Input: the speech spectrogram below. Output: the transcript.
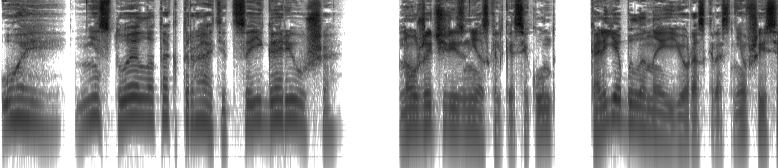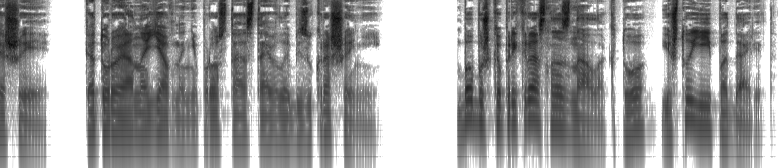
«Ой, не стоило так тратиться, Игорюша!» Но уже через несколько секунд колье было на ее раскрасневшейся шее, которую она явно не просто оставила без украшений. Бабушка прекрасно знала, кто и что ей подарит.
